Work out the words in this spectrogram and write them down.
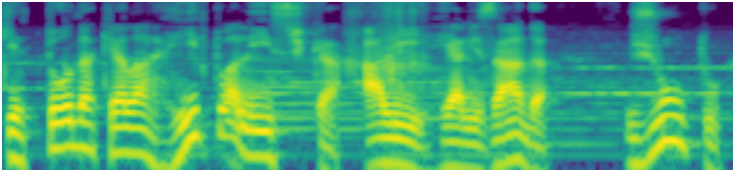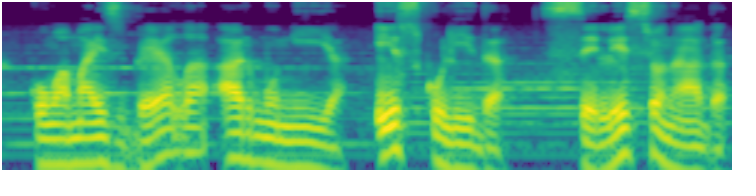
que toda aquela ritualística ali realizada, junto com a mais bela harmonia escolhida, selecionada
